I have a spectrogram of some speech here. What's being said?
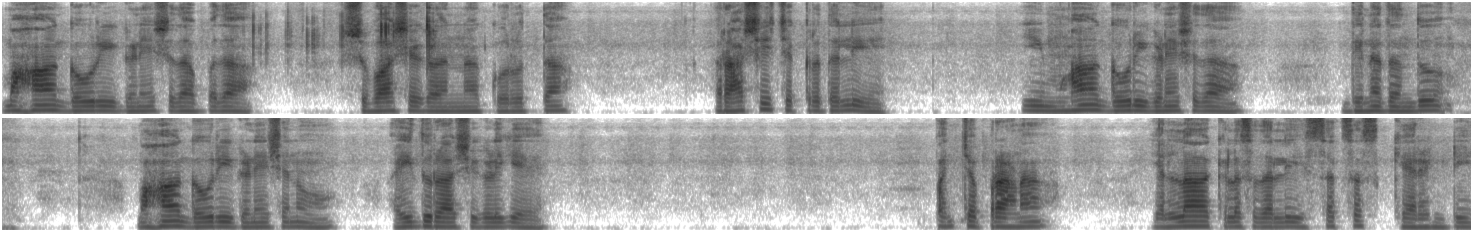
ಮಹಾಗೌರಿ ಗಣೇಶದ ಹಬ್ಬದ ಶುಭಾಶಯಗಳನ್ನು ಕೋರುತ್ತಾ ರಾಶಿ ಚಕ್ರದಲ್ಲಿ ಈ ಮಹಾಗೌರಿ ಗಣೇಶದ ದಿನದಂದು ಮಹಾಗೌರಿ ಗಣೇಶನು ಐದು ರಾಶಿಗಳಿಗೆ ಪಂಚಪ್ರಾಣ, ಎಲ್ಲ ಕೆಲಸದಲ್ಲಿ ಸಕ್ಸಸ್ ಗ್ಯಾರಂಟಿ.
